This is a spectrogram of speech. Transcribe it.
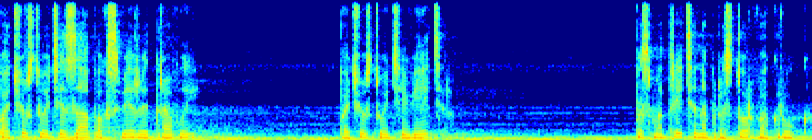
Почувствуйте запах свежей травы. Почувствуйте ветер. Посмотрите на простор вокруг.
